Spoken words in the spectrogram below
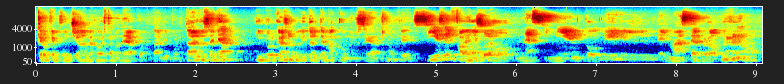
creo que funciona mejor esta manera por tal y por tal. O sea, ya involucrarse un poquito el tema comercial, ¿no? Que sí es el famoso nacimiento del, del Master Broker, ¿no?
